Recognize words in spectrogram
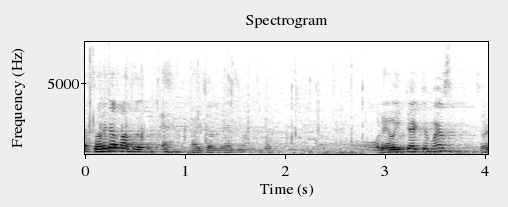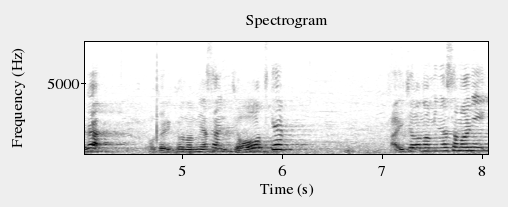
はい、じゃあそれではまずえ会長の皆様にお礼を言いたいと思います。それでは踊り子の皆さん気をつけ会場の皆様に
